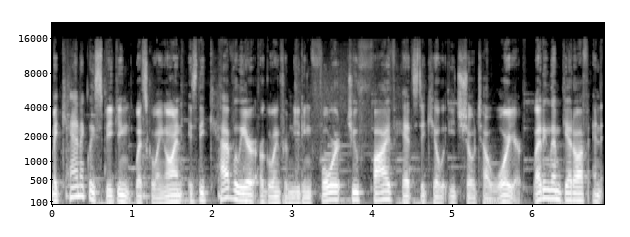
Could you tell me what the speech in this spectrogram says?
Mechanically speaking, what's going on is the Cavalier are going from needing 4 to 5 hits to kill each Shotel warrior, letting them get off an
